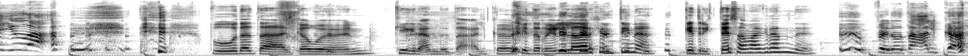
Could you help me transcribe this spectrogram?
¡Ayuda! Puta Talca, weón. Qué grande Talca. Qué terrible la de Argentina. Qué tristeza más grande. Pero Talca.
